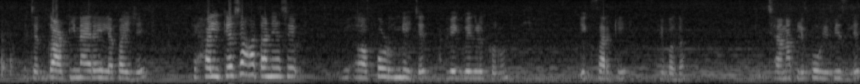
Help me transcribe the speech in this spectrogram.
त्याच्यात गाठी नाही राहिल्या पाहिजे. हे हलक्याशा हाताने असे फोडून घ्यायचे वेगवेगळे करून. एकसारखे. हे बघा. छान आपले पोहे भिजलेत.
